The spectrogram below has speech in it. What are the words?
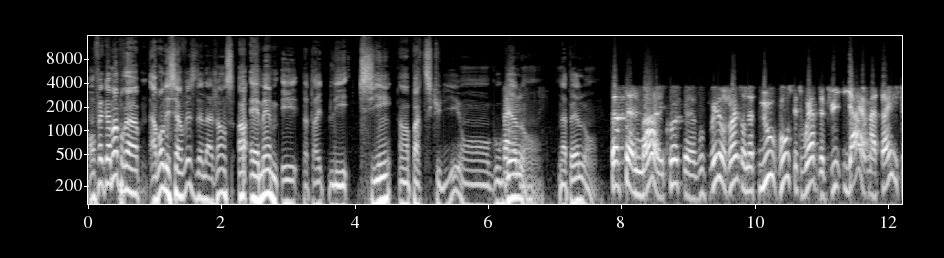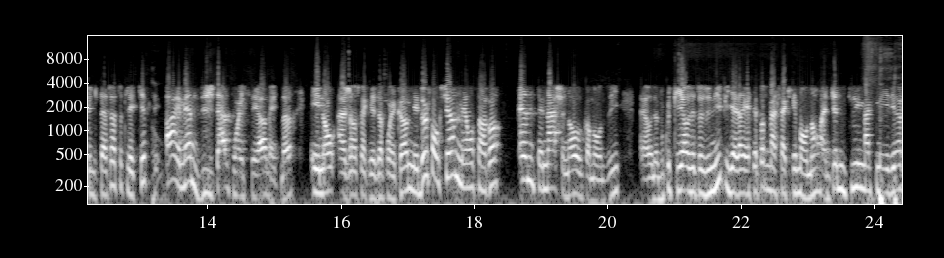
On fait comment pour avoir les services de l'agence AMM et peut-être les tiens en particulier? On Google, ben, on appelle, on... Certainement. Écoute, euh, vous pouvez nous rejoindre sur notre nouveau site web depuis hier matin. Félicitations à toute l'équipe. C'est ammdigital.ca maintenant et non agencemacmedia.com. Les deux fonctionnent, mais on s'en va international, comme on dit. Euh, on a beaucoup de clients aux États-Unis, puis il n'arrêtait pas de massacrer mon nom à Gently Mac Media.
